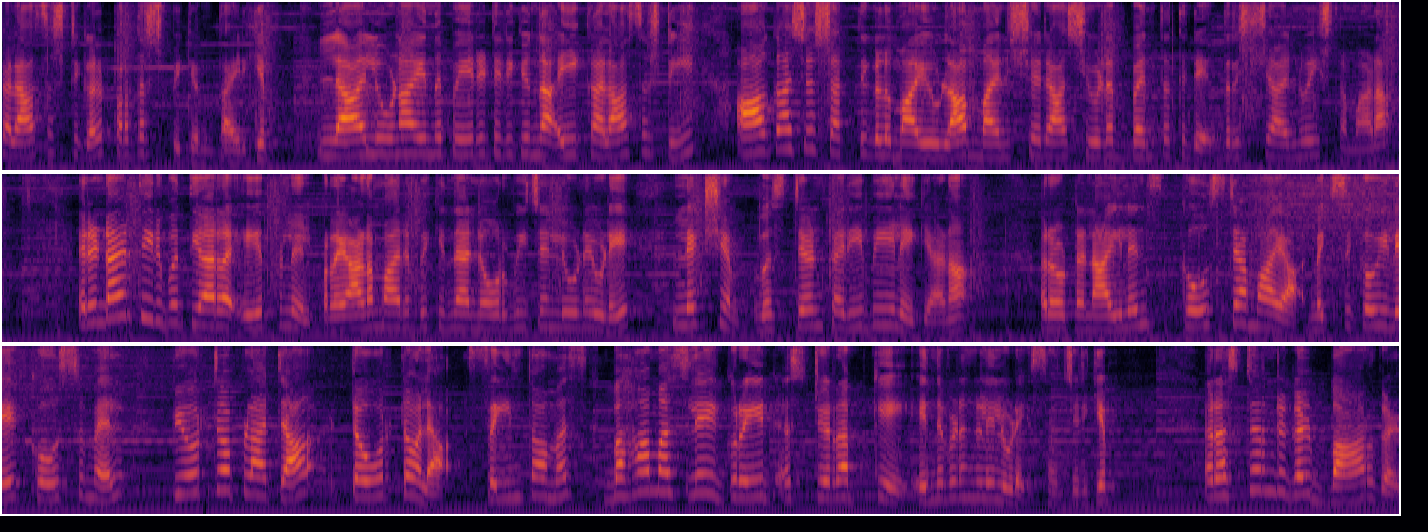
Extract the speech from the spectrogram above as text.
കലാസൃഷ്ടികൾ പ്രദർശിപ്പിക്കുന്നതായിരിക്കും. ലാ ലൂണ എന്ന് പേരിട്ടിരിക്കുന്ന ഈ കലാസൃഷ്ടി ആകാശ ശക്തികളുമായുള്ള മനുഷ്യരാശിയുടെ ബന്ധത്തിന്റെ ദൃശ്യാന്വേഷണമാണ്. രണ്ടായിരത്തി ഇരുപത്തിയാറ് ഏപ്രിലിൽ പ്രയാണം ആരംഭിക്കുന്ന നോർവീജിയൻ ലൂണയുടെ ലക്ഷ്യം വെസ്റ്റേൺ കരീബിയയിലേക്കാണ്. റോട്ടൻ ഐലൻഡ്സ് കോസ്റ്റമായ മെക്സിക്കോയിലെ Cozumel Puerto Plata Tortola Saint Thomas ബഹാമസിലെ ഗ്രേറ്റ് സ്റ്റിറപ് കെ എന്നിവിടങ്ങളിലൂടെ സഞ്ചരിക്കും. റെസ്റ്റോറന്റുകൾ ബാറുകൾ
